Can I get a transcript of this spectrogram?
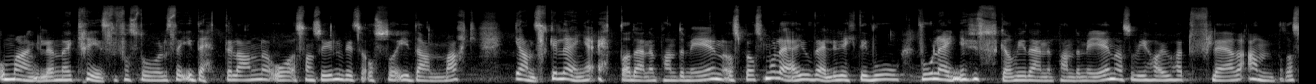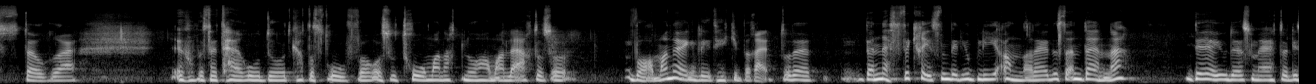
og manglende kriseforståelse i dette landet, og sannsynligvis også i Danmark, ganske lenge etter denne pandemien. Og spørsmålet er jo veldig viktig. Hvor, hvor lenge husker vi denne pandemien? Altså, vi har jo hatt flere andre større si, terrordåd, katastrofer, og så tror man at nå har man lært. og så var man egentlig ikke beredt. Og det, den neste krisen vil jo bli annerledes enn denne. Det är ju det som är ett av de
